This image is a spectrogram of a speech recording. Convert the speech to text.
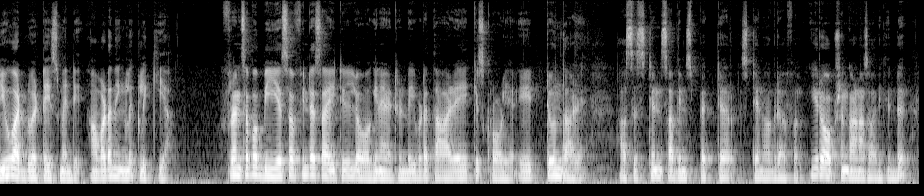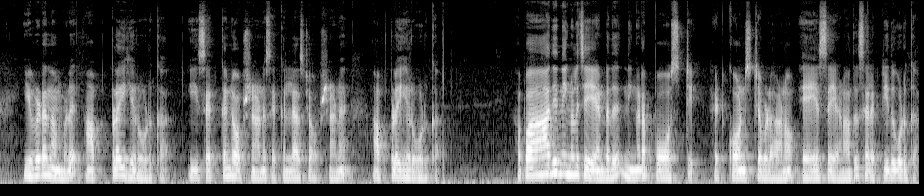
ന്യൂ അഡ്വർടൈസ്മെന്റ് അവിടെ നിങ്ങൾ ക്ലിക്ക് ചെയ്യുക. ഫ്രണ്ട്സ് അപ്പോൾ ബി എസ് എഫിന്റെ സൈറ്റിൽ ലോഗിൻ ആയിട്ടുണ്ട്. ഇവിടെ താഴേക്ക് സ്ക്രോൾ ചെയ്യുക. ഏറ്റവും താഴെ അസിസ്റ്റന്റ് സബ് ഇൻസ്പെക്ടർ സ്റ്റെനോഗ്രാഫർ ഈ ഒരു ഓപ്ഷൻ കാണാൻ സാധിക്കുന്നുണ്ട്. ഇവിടെ നമ്മൾ അപ്ലൈ ഹിയർ കൊടുക്കുക. ഈ സെക്കൻഡ് ഓപ്ഷനാണ് സെക്കൻഡ് ലാസ്റ്റ് ഓപ്ഷനാണ് അപ്ലൈ ഹിയർ കൊടുക്കുക. അപ്പോൾ ആദ്യം നിങ്ങൾ ചെയ്യേണ്ടത് നിങ്ങളുടെ പോസ്റ്റ് ഹെഡ് കോൺസ്റ്റബിൾ ആണോ എ എസ് ഐ ആണോ അത് സെലക്ട് ചെയ്ത് കൊടുക്കുക.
